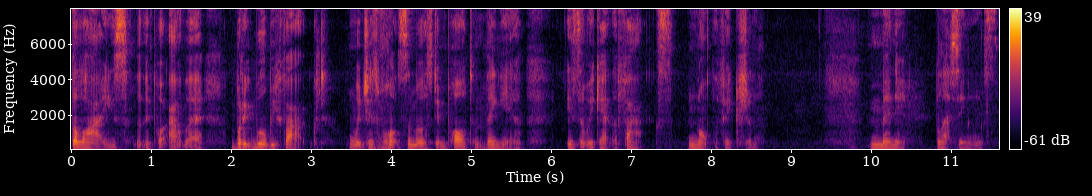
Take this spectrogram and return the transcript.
the lies that they put out there, but it will be fact, which is what's the most important thing here, is that we get the facts, not the fiction. Many blessings.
